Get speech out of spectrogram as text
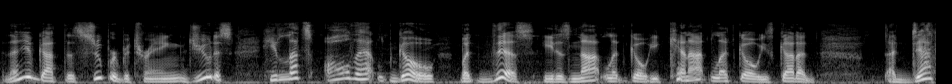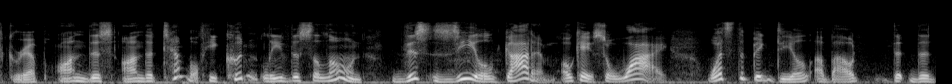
and then you've got the super betraying Judas. He lets all that go, but this he does not let go. He cannot let go. He's got a a death grip on this on the temple. He couldn't leave this alone. This zeal got him. Okay, so why? What's the big deal about the the,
